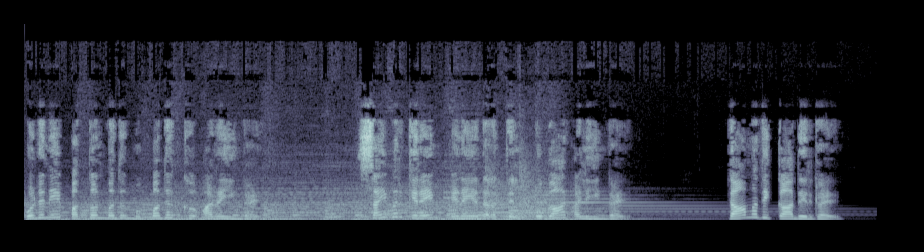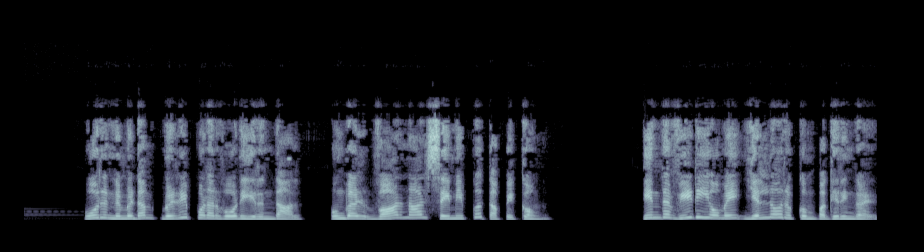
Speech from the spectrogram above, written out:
உடனே பத்தொன்பது முப்பதுக்கு அழையுங்கள். சைபர் கிரைம் இணையதளத்தில் புகார் அளியுங்கள். தாமதிக்காதீர்கள். ஒரு நிமிடம் விழிப்புணர்வோடு இருந்தால் உங்கள் வாழ்நாள் சேமிப்பு தப்பிக்கும். இந்த வீடியோவை எல்லோருக்கும் பகிருங்கள்.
